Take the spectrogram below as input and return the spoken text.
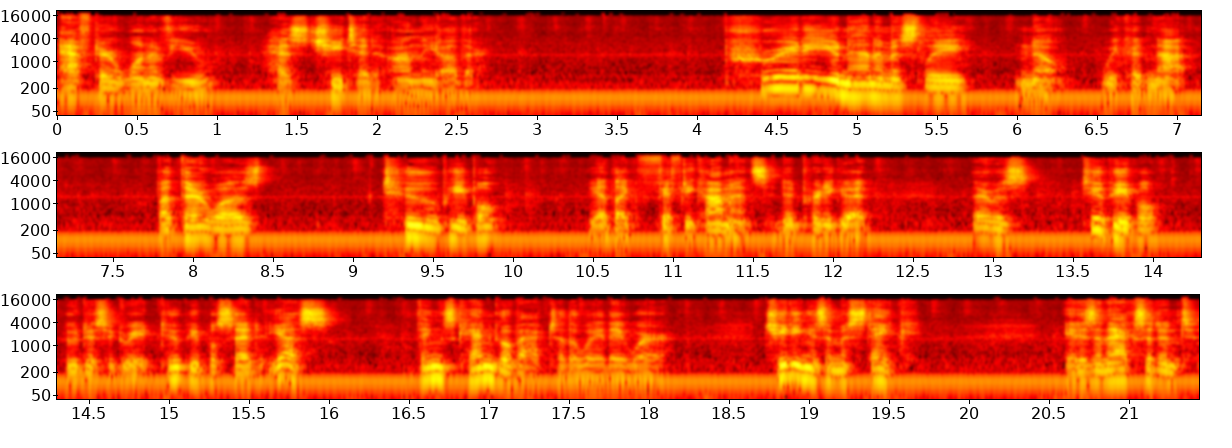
After one of you has cheated on the other? Pretty unanimously, no, we could not. But there was two people. We had like 50 comments. It did pretty good. There was two people who disagreed. Two people said, yes, things can go back to the way they were. Cheating is a mistake. It is an accident.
